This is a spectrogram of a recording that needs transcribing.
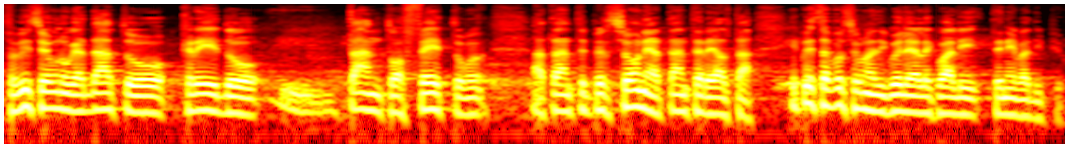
Fabrizio è uno che ha dato, credo, mm, tanto affetto a tante persone, a tante realtà e questa forse è una di quelle alle quali teneva di più.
